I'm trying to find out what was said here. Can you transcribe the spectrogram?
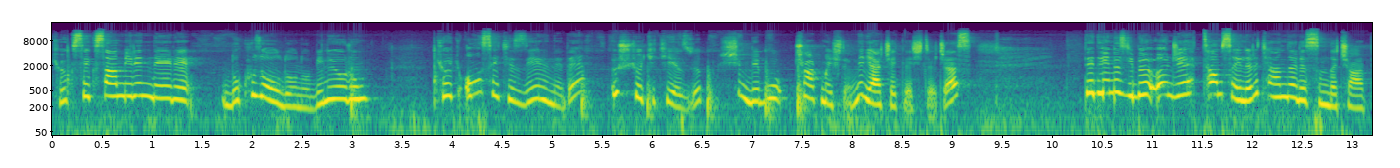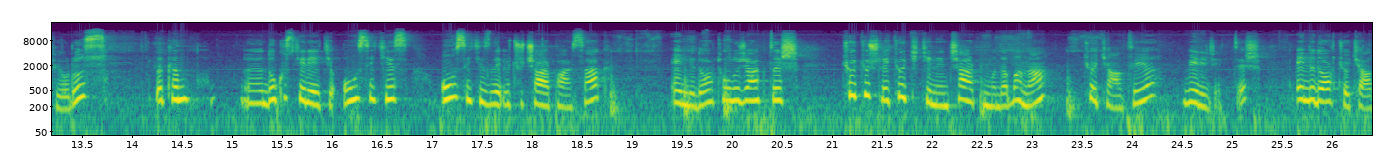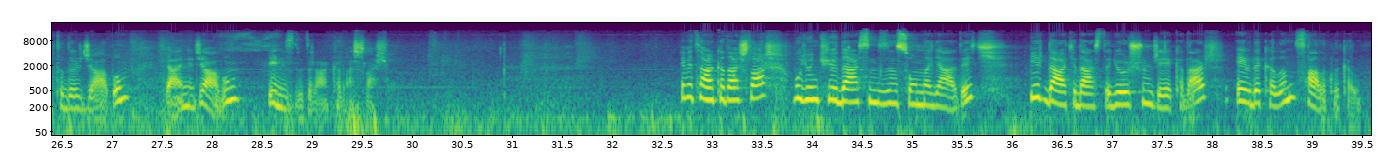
kök 81'in değeri 9 olduğunu biliyorum. Kök 18 yerine de 3 kök 2 yazıp şimdi bu çarpma işlemini gerçekleştireceğiz. Dediğimiz gibi önce tam sayıları kendi arasında çarpıyoruz. Bakın 9 kere 2 18. 18 ile 3'ü çarparsak 54 olacaktır. Kök 3 ile kök 2'nin çarpımı da bana kök 6'yı verecektir. 54 kök 6'dır cevabım. Yani cevabım Denizli'dir arkadaşlar. Evet arkadaşlar, bugünkü dersimizin sonuna geldik. Bir dahaki derste görüşünceye kadar evde kalın, sağlıklı kalın.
